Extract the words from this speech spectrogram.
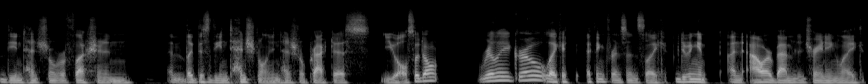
the intentional reflection and like this is the intentional intentional practice, you also don't really grow. Like I, th- I think, for instance, like doing an, an hour badminton training like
